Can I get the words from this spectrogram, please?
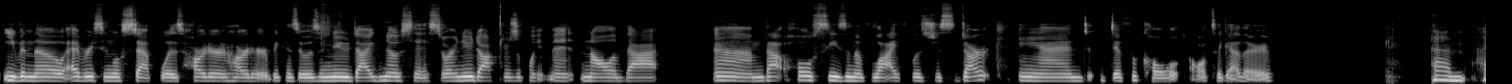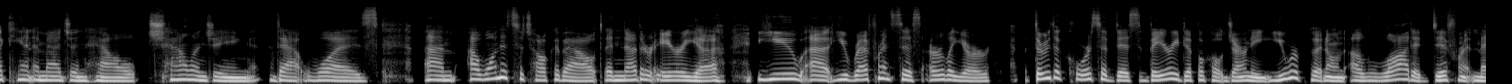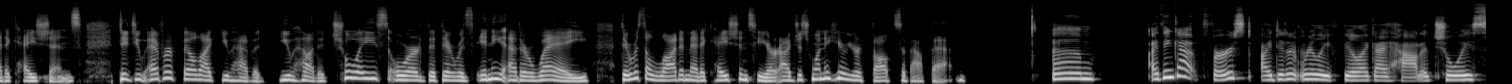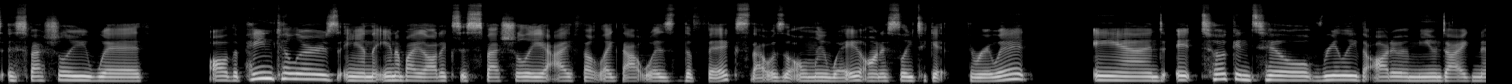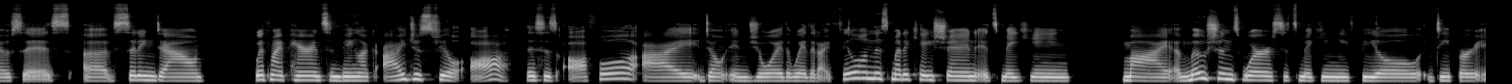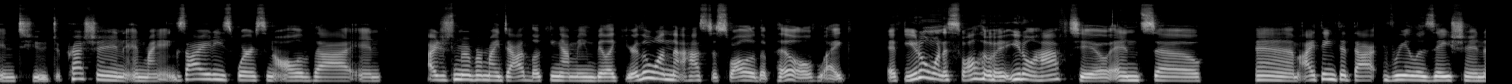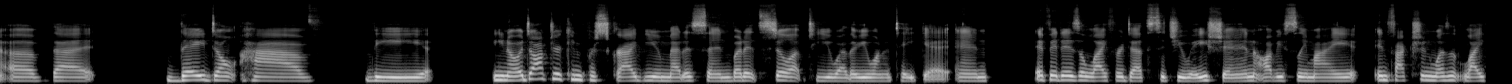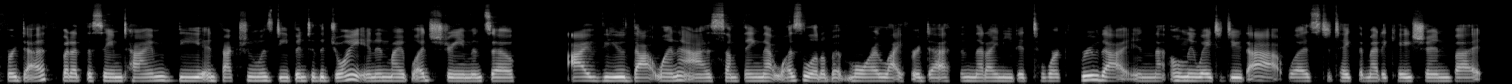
even though every single step was harder and harder because it was a new diagnosis or a new doctor's appointment and all of that. Um, that whole season of life was just dark and difficult altogether. Um, I can't imagine how challenging that was. Um, I wanted to talk about another area. You uh, you referenced this earlier. Through the course of this very difficult journey, you were put on a lot of different medications. Did you ever feel like you have a you had a choice, or that there was any other way? There was a lot of medications here. I just want to hear your thoughts about that. Um I think at first I didn't really feel like I had a choice, especially with all the painkillers and the antibiotics, especially. I felt like that was the fix. That was the only way, honestly, to get through it. And it took until really the autoimmune diagnosis of sitting down with my parents and being like, I just feel off. This is awful. I don't enjoy the way that I feel on this medication. It's making my emotions worse. It's making me feel deeper into depression and my anxiety's worse and all of that. And I just remember my dad looking at me and be like, You're the one that has to swallow the pill. Like, if you don't want to swallow it, you don't have to. And so um, I think that that realization of that they don't have the you know a doctor can prescribe you medicine but it's still up to you whether you want to take it and if it is a life or death situation obviously my infection wasn't life or death but at the same time the infection was deep into the joint and in my bloodstream and so i viewed that one as something that was a little bit more life or death and that i needed to work through that and the only way to do that was to take the medication but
